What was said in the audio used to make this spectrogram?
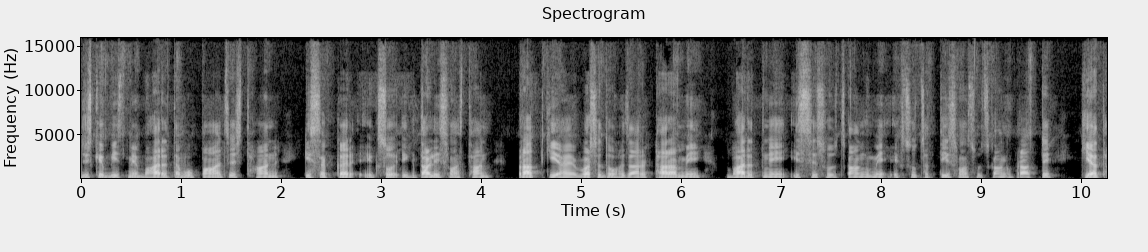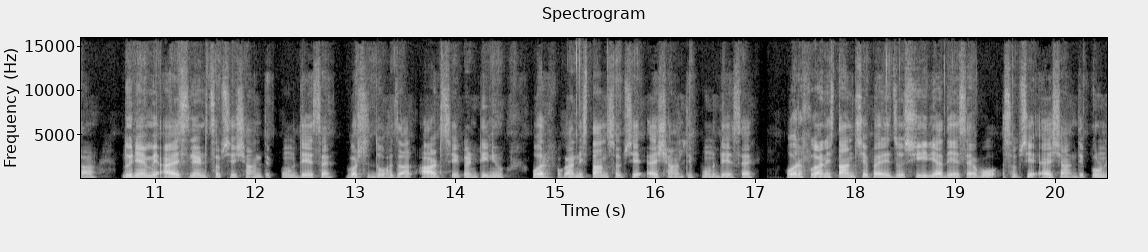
जिसके बीच में भारत है, वो पाँच स्थान की शक्कर, एक स्थान प्राप्त किया है। वर्ष 2018 में भारत ने इस सूचकांक में एक सूचकांक प्राप्त किया था। दुनिया में आइसलैंड सबसे शांतिपूर्ण देश है। वर्ष 2008 से कंटिन्यू और अफ़गानिस्तान सबसे अशांतिपूर्ण देश है और अफ़गानिस्तान से पहले जो सीरिया देश है वो सबसे अशांतिपूर्ण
